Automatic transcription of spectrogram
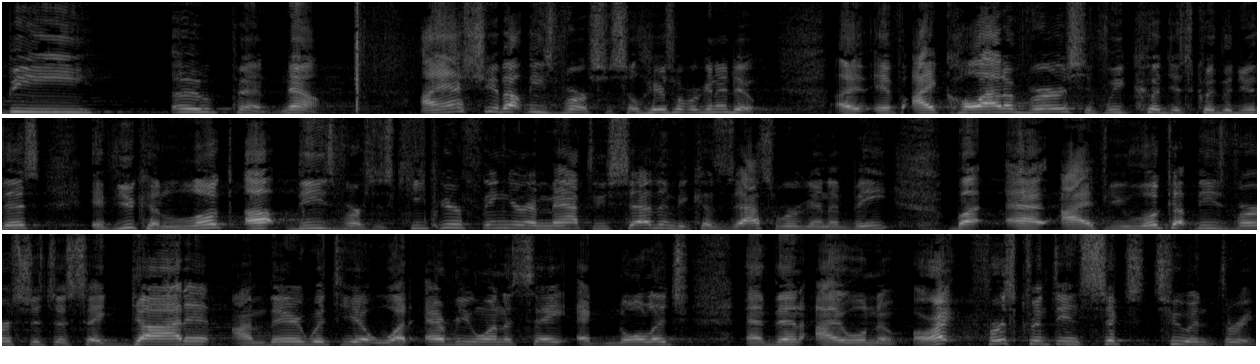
be open. Now, I asked you about these verses, so here's what we're going to do. Uh, if I call out a verse, if we could just quickly do this, if you could look up these verses, keep your finger in Matthew 7 because that's where we're going to be. But uh, if you look up these verses, just say, Got it, I'm there with you, whatever you want to say, acknowledge, and then I will know. All right? 1 Corinthians 6, 2 and 3.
